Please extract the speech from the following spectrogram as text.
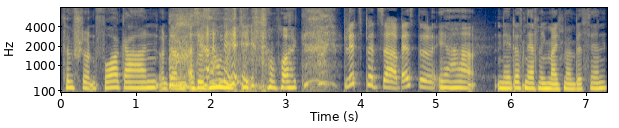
fünf Stunden vorgaren und dann, also so richtig so boah, Blitzpizza, beste. Ja, nee, das nervt mich manchmal ein bisschen.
